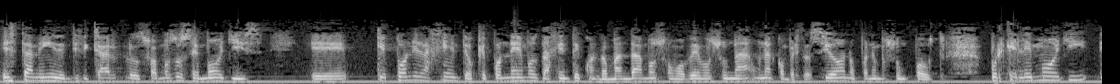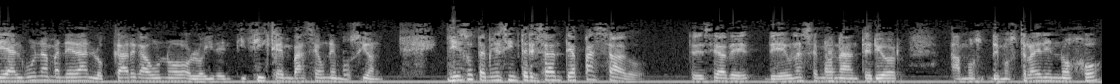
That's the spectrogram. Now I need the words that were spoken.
es también identificar los famosos emojis eh, que pone la gente o que ponemos la gente cuando mandamos o movemos una, una conversación o ponemos un post. Porque el emoji de alguna manera lo carga uno o lo identifica en base a una emoción. Y eso también es interesante. Ha pasado, te decía, de, de una semana anterior a demostrar enojo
